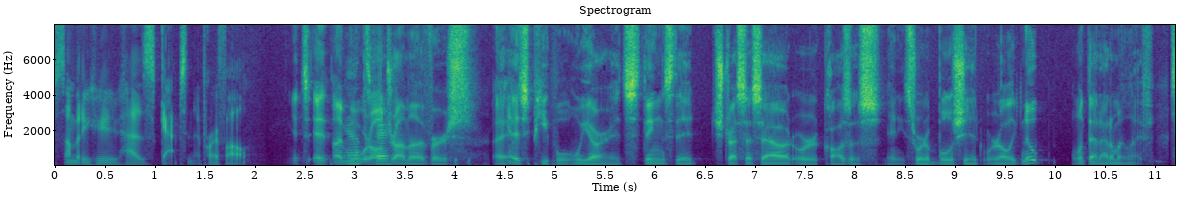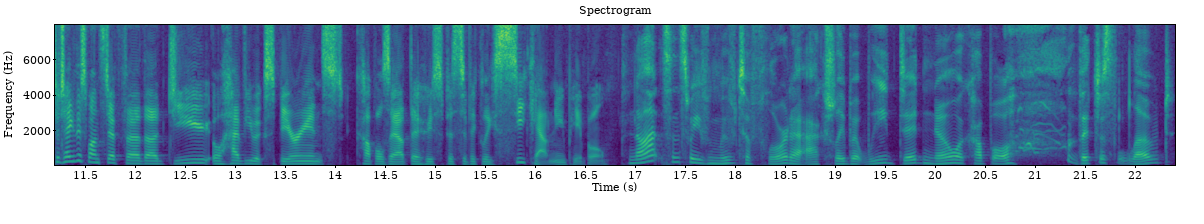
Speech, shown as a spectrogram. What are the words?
somebody who has gaps in their profile. It's. It, I mean, Yeah, we're all drama averse uh, as people. We are. It's things that stress us out or cause us any sort of bullshit. We're all like, nope, I want that out of my life. To take this one step further, do you or have you experienced couples out there who specifically seek out new people? Not since we've moved to Florida, actually, but we did know a couple that just loved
